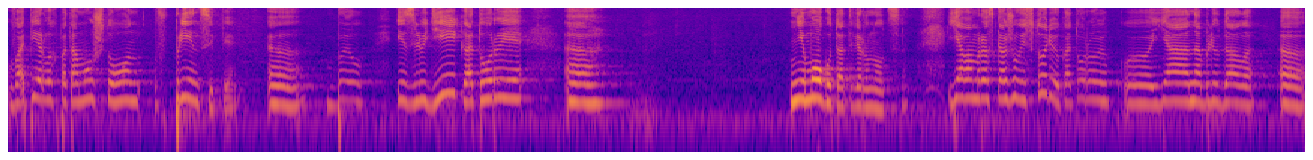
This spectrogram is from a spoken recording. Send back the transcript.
во-первых, потому что он, в принципе, э, был из людей, которые э, не могут отвернуться. Я вам расскажу историю, которую э, я наблюдала э,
